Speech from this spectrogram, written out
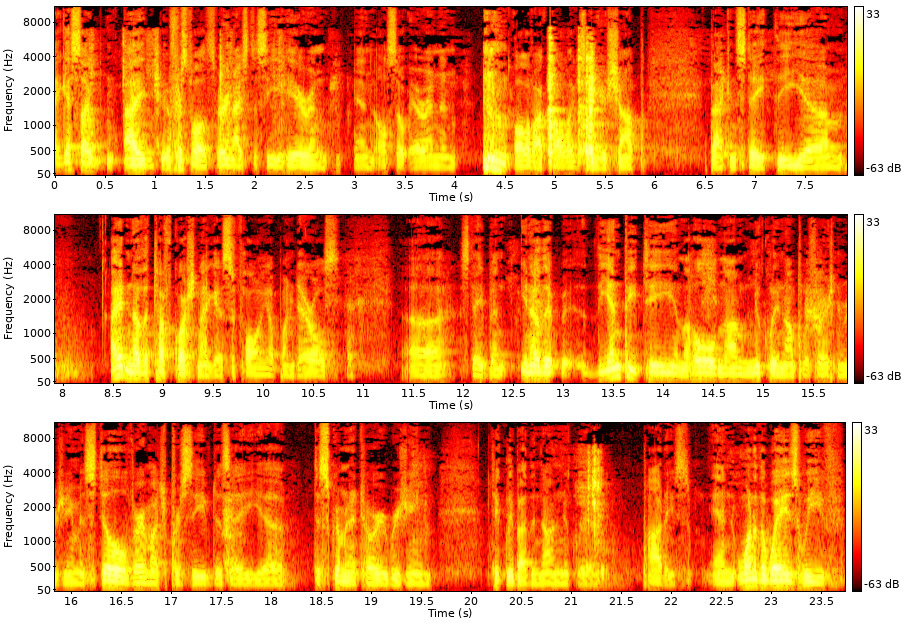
I guess I, I, first of all, it's very nice to see you here, and, and also Aaron and all of our colleagues in your shop back in state. The, um, I had another tough question, I guess, following up on Daryl's uh, statement. You know, the, the NPT and the whole non, nuclear nonproliferation regime is still very much perceived as a uh, discriminatory regime, particularly by the non-nuclear parties. And one of the ways we've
